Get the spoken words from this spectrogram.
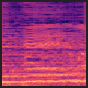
Amen.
